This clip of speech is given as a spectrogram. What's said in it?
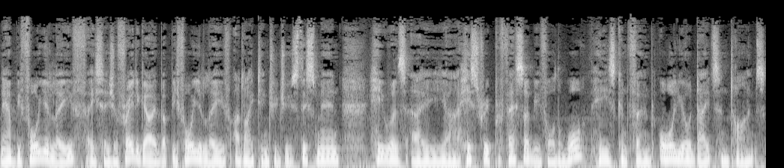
Now, before you leave, he says you're free to go, but before you leave, I'd like to introduce this man. He was a uh, history professor before the war. He's confirmed all your dates and times.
